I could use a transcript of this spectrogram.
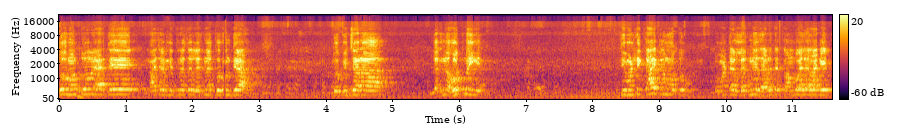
तो म्हणतो यार ते माझ्या मित्राचं लग्न करून द्या. तो बिचारा लग्न होत नाहीये. ती म्हणते काय कमवतो तो म्हणता लग्न झालं तर कमवायला लागेल.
